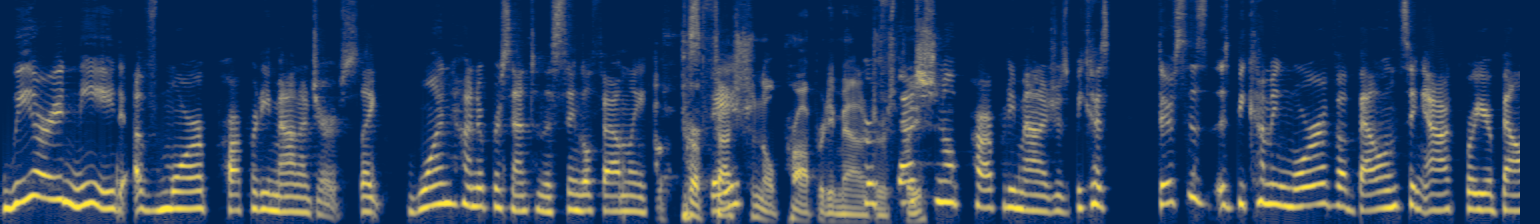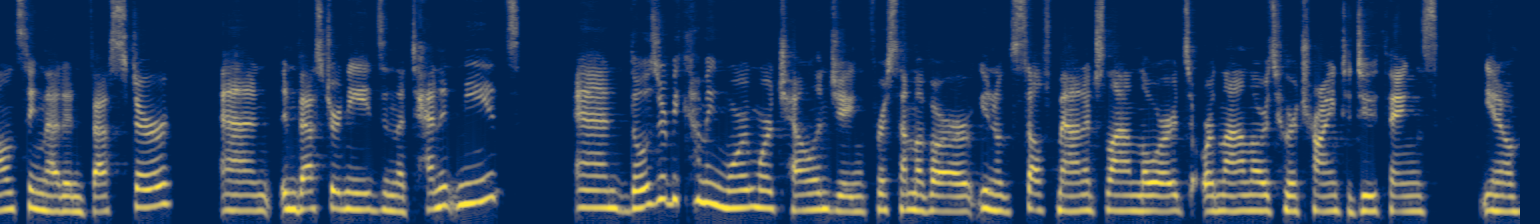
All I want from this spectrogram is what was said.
we are in need of more property managers, like 100% in the single family A space professional property managers, please. professional property managers because this is, is becoming more of a balancing act where you're balancing that investor and investor needs and the tenant needs and those are becoming more and more challenging for some of our you know self-managed landlords or landlords who are trying to do things you know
